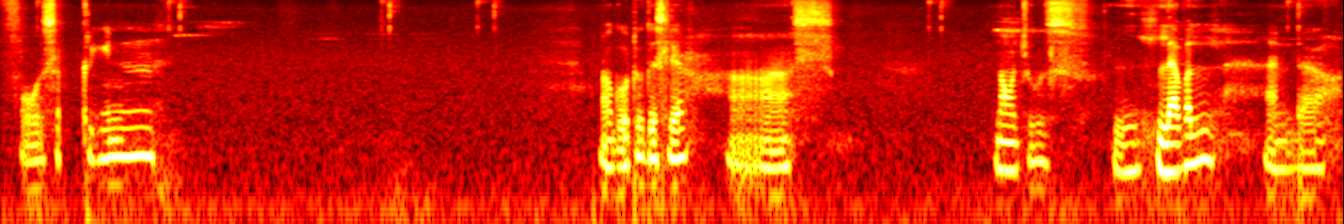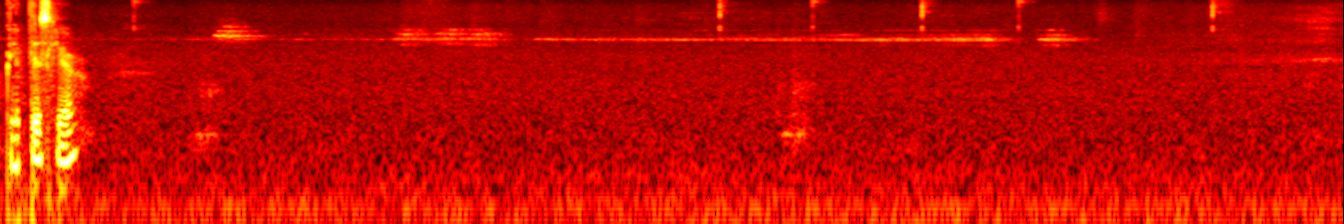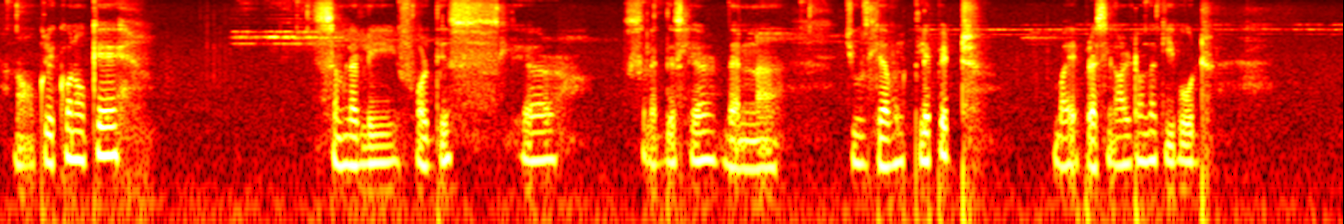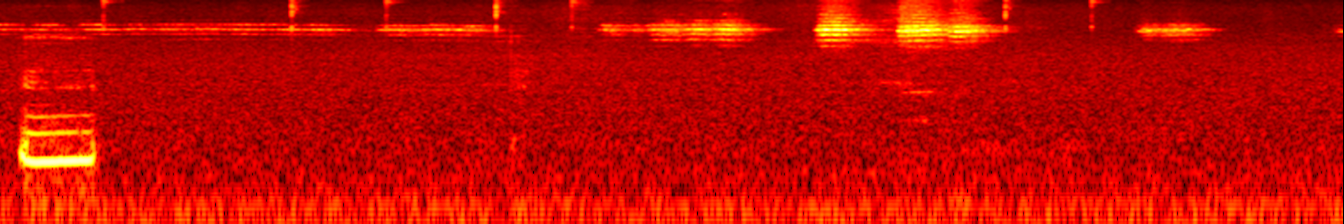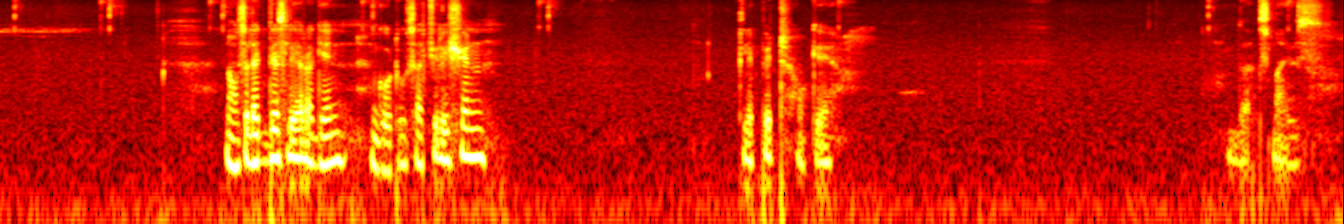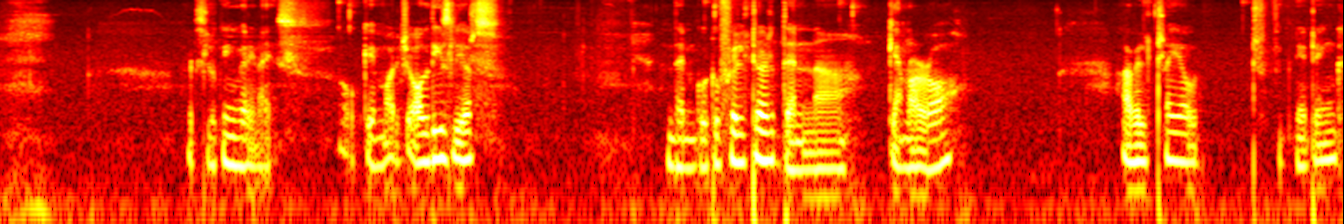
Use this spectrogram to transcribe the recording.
For screen now go to this layer. Uh, now choose level and uh, this layer. Now click on ok. Similarly for this layer select this layer then uh, choose level clip it by pressing alt on the keyboard mm. now select this layer again go to saturation clip it okay that's nice. It's looking very nice. Okay merge all these layers. Then go to filter then uh, camera raw. I will try out vignetting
